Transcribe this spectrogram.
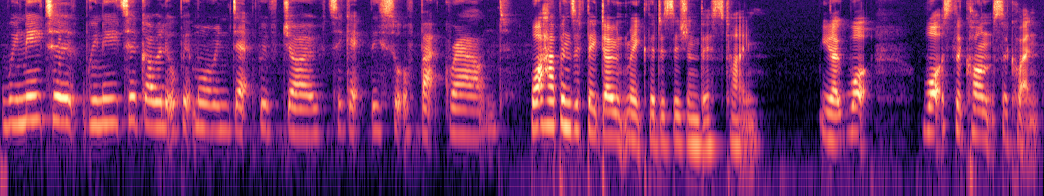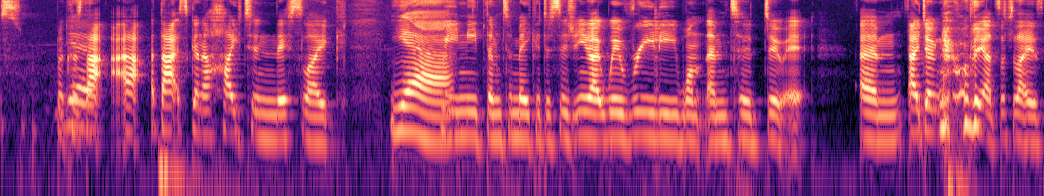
We need to we need to go a little bit more in depth with Joe to get this sort of background. What happens if they don't make the decision this time? You know, what what's the consequence? Because Yeah. that uh, that's going to heighten this like Yeah. we need them to make a decision. You know, like we really want them to do it. Um, I don't know what the answer to that is,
